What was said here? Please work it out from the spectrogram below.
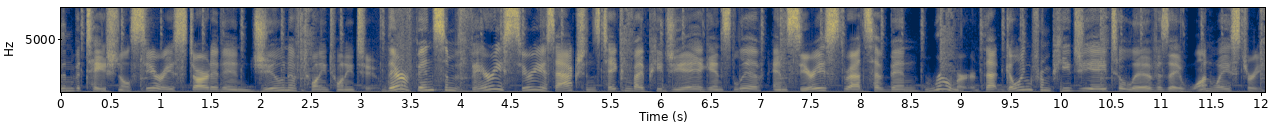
Invitational Series started in June of 2022. There have been some very serious actions taken by PGA against LIV, and serious threats have been rumored that going from PGA to LIV is a one-way street,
